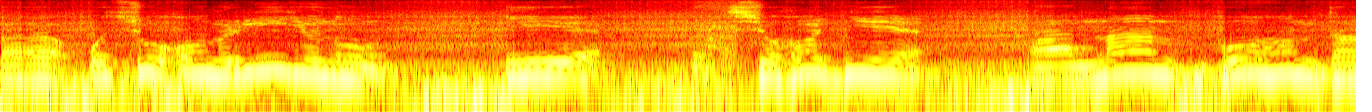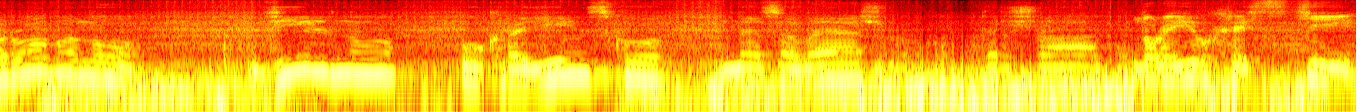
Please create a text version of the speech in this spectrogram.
е, оцю омріяну і сьогодні е, нам Богом даровану вільну українську незалежну державу. дорогі в Христі,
